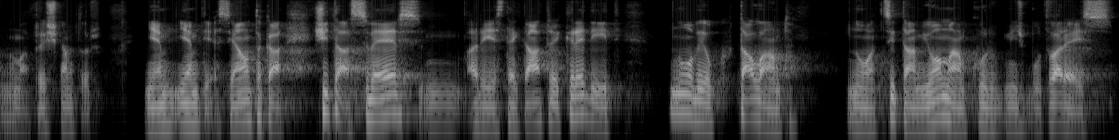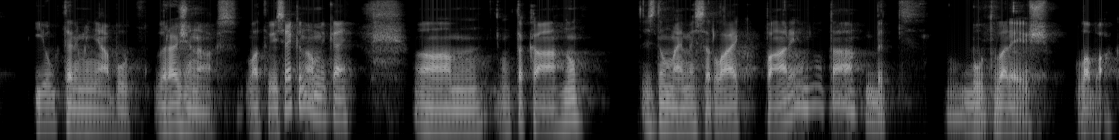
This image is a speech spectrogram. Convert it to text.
domā, priekš kam tur ņem, ņemties. Ja? Šitās sfēras, arī es teiktu, ātrie kredīti, novilku talantu no citām jomām, kur viņš būtu varējis ilgtermiņā būt ražīgāks Latvijas ekonomikai. Um, kā, nu, es domāju, mēs ar laiku pārējām no tā, bet nu, būtu varējuši labāk.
